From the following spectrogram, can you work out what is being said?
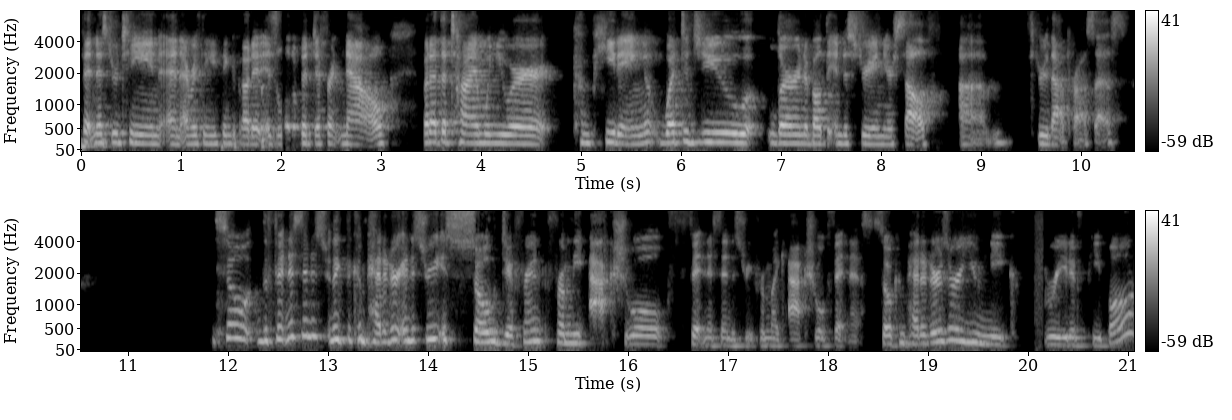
fitness routine and everything you think about it is a little bit different now. But at the time when you were competing, what did you learn about the industry and yourself um, through that process? So the fitness industry, like the competitor industry, is so different from the actual fitness industry, from like actual fitness. So competitors are a unique breed of people.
